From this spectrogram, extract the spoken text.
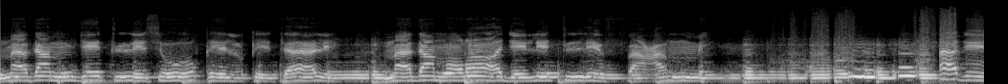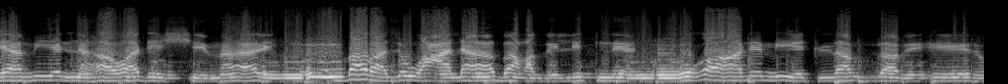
ما دام جيت لسوق القتال ما دام راجل تلف عمي. ادي يمينها وادي الشمال. برزوا على بعض الاتنين وغانم يتلقى بايده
